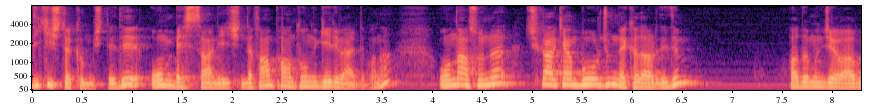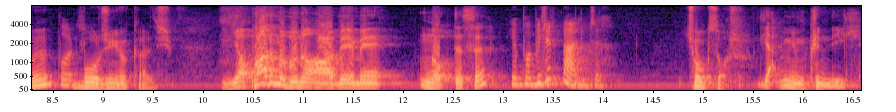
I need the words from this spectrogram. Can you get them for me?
Dikiş takılmış dedi. 15 saniye içinde falan pantolonu geri verdi bana. Ondan sonra çıkarken borcum ne kadar dedim. Adamın cevabı Borcum borcun yok kardeşim. Yapar mı bunu AVM noktası? Yapabilir bence. Çok zor. Ya mümkün değil.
